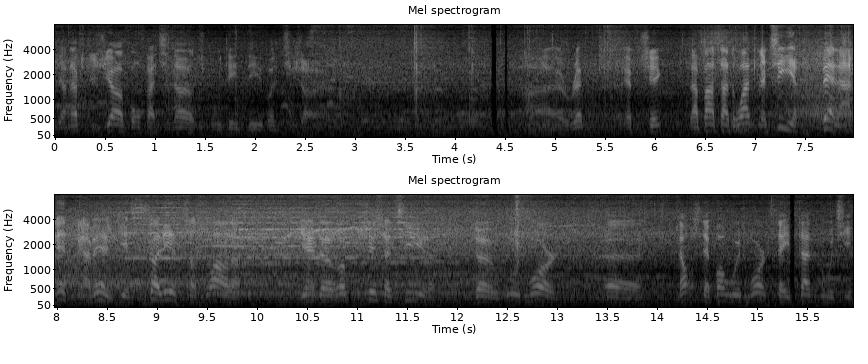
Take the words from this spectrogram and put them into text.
Il y en a plusieurs bons patineurs du côté des voltigeurs. Rep, la passe à droite, le tir. Bel arrêt de Gravel qui est solide ce soir-là. Il vient de repousser ce tir de Woodward. Euh, non, c'était pas Woodward, c'était Ethan Gauthier.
